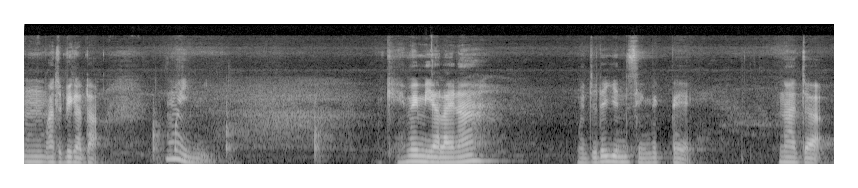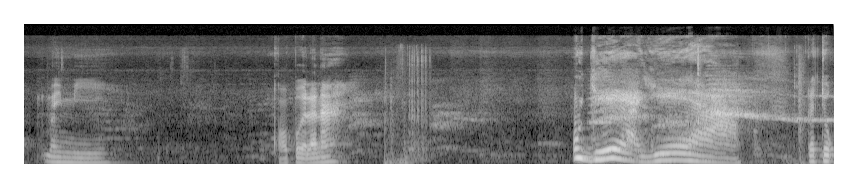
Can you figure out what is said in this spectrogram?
อืมอาจจะมีกับดัก ไม่มีโอเคไม่มีอะไรนะเหมือนจะได้ยินเสียงแปลกๆ น่าจะไม่มี ขอเปิดแล้วนะอุ้ยเย่เย่กระจก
